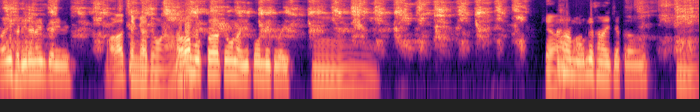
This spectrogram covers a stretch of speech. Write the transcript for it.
ਨਹੀਂ ਖੜੀ ਰਹਿਣਾ ਵਿਚਾਰੀ ਨੇ। ਬੜਾ ਚੰਗਾ ਜੋਣਾ ਨਾ ਬੜਾ ਮੋਟਾ ਝੋਨਾ ਜੀ ਪੋਲੀ ਚ ਬਾਈ ਹੂੰ ਕੀ ਹਾਂ ਮੂਰਲੇ ਥਾਂ ਚੈੱਕ ਕਰਾਂਗੇ। ਹੂੰ।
